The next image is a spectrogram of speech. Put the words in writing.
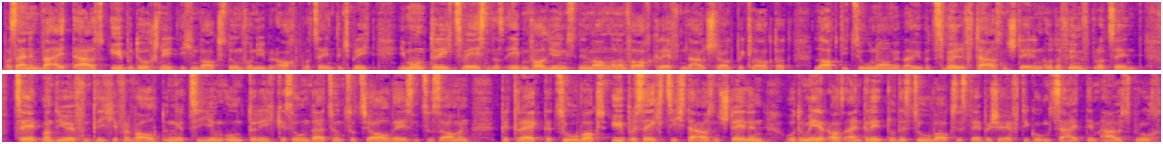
was einem weitaus überdurchschnittlichen Wachstum von über 8% entspricht. Im Unterrichtswesen, das ebenfalls jüngst den Mangel an Fachkräften lautstark beklagt hat, lag die Zunahme bei über 12.000 Stellen oder 5%. Zählt man die öffentliche Verwaltung, Erziehung, Unterricht, Gesundheits- und Sozial Sozialwesen zusammen beträgt der Zuwachs über 60.000 Stellen oder mehr als ein Drittel des Zuwachses der Beschäftigung seit dem Ausbruch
